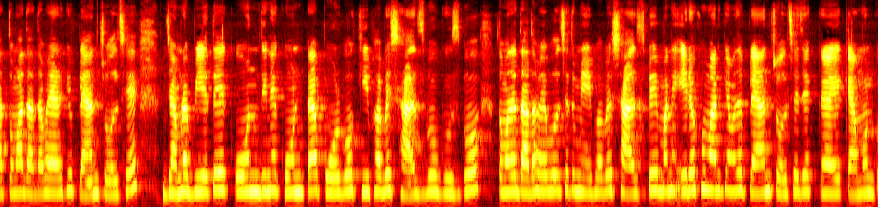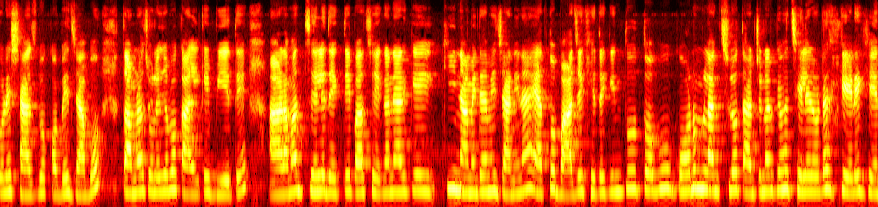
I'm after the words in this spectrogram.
আর তোমার দাদাভাই আর কি প্ল্যান চলছে যে আমরা বিয়েতে কোন দিনে কোনটা পরবো, কীভাবে সাজবো, গুজবো। তোমাদের দাদাভাই বলছে, তুমি এইভাবে সাজবে? মানে এরকম আর কি আমাদের প্ল্যান চলছে যে কেমন করে সাজবো, কবে যাব। তো আমরা চলে যাব কালকে বিয়েতে। আর আমার ছেলে দেখতেই পাচ্ছে, এখানে আর কি কি নাম এটা আমি জানি না। এত বাজে খেতে কিন্তু তবু গরম লাগছিল, তার জন্য আর কি আমার ছেলের ওটা কেড়ে খেয়ে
